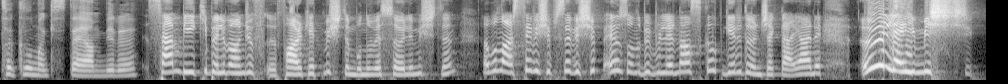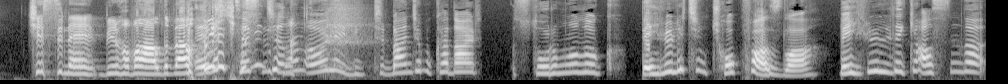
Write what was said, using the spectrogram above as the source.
takılmak isteyen biri. Sen bir iki bölüm önce fark etmiştin bunu ve söylemiştin. Ya bunlar sevişip sevişip en sonunda birbirlerinden sıkılıp geri dönecekler. Yani öyleymişçesine bir hava aldı ben Evet tabii canım öyle. Bence bu kadar sorumluluk Behlül için çok fazla. Behlül'deki aslında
